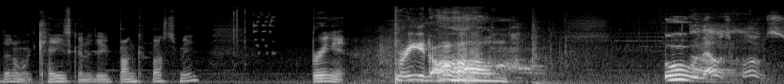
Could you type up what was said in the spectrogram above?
don't know what Kay's gonna do. Bunker bust me? Bring it. Bring it on! Ooh, that was close.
